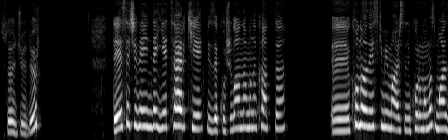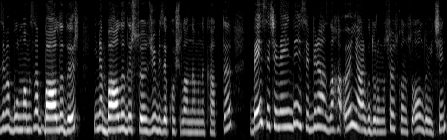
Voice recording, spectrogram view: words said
sözcüğüdür. D seçeneğinde yeter ki bize koşul anlamını kattı. Ee, konağın eski mimarisini korumamız malzeme bulmamıza bağlıdır. Yine bağlıdır sözcüğü bize koşul anlamını kattı. B seçeneğinde ise biraz daha ön yargı durumu söz konusu olduğu için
